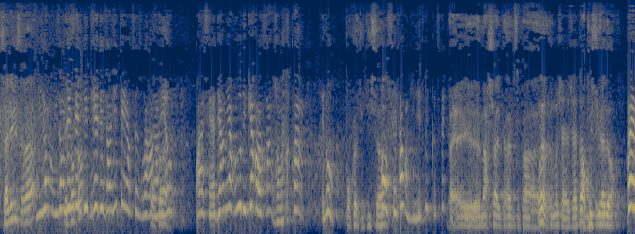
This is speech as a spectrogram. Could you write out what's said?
Salut, ça va? Ils ont, ils ont baissé le budget des invités hein, ce soir. Pourquoi? Alors, dis donc. Ouais, c'est la dernière roue du carrosse, hein. Jean-Marc quoi C'est bon. Pourquoi tu dis ça? On sait pas, on dit des trucs comme ça. bah, euh, Marshall, quand même, c'est pas... Ouais, moi j'a- j'adore. en plus, fait tu ça. l'adores. Ouais,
